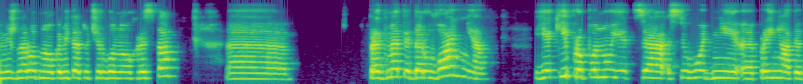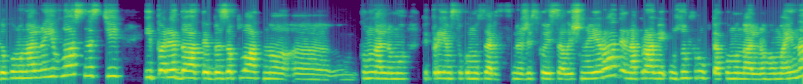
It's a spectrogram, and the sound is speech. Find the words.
Міжнародного комітету Червоного Христа е, предмети дарування які пропонується сьогодні е, прийняти до комунальної власності і передати безоплатно е, комунальному підприємству Комунсервіс Межівської селищної ради на праві узуфрукта комунального майна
